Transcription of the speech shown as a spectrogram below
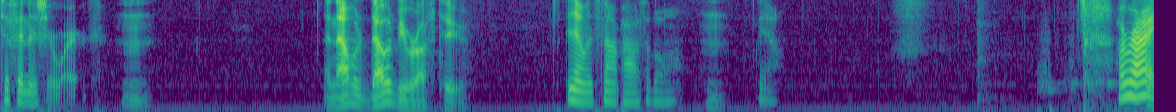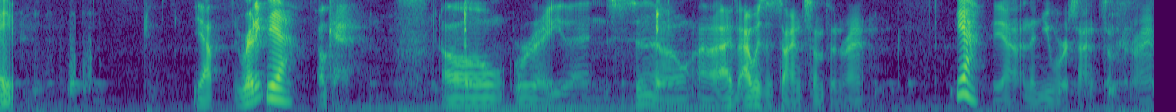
to finish your work. Mm. And that would that would be rough too. No, it's not possible. Hmm. Yeah. All right. Yeah. Ready? Yeah. Okay. Alrighty then. So, uh, I, I was assigned something, right? Yeah. Yeah, and then you were assigned something, right?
